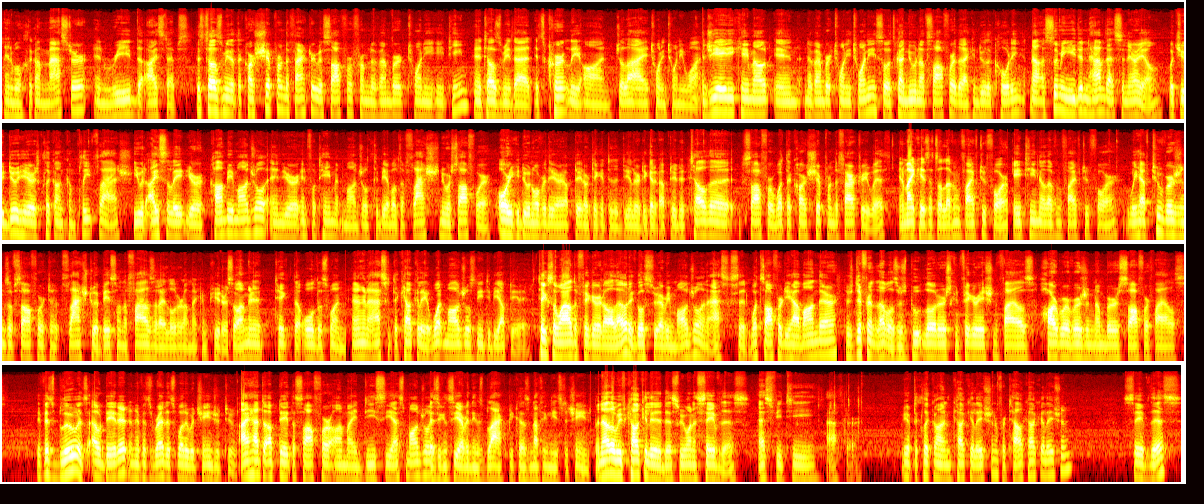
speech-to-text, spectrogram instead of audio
And we'll click on master and read the I-steps. This tells me that the car shipped from the factory with software from November 2018 and it tells me that it's currently on July 2021. The G80 came out in November 2020 so it's got new enough software that I can do the coding. Now assuming you didn't have that scenario, what you do here is click on complete flash. You would isolate your combi module and your infotainment module to be able to flash newer software or you could do an over-the-air update or take it to the dealer to get it updated. Tell the software what the car shipped from the factory with. In my case, that's 11524, 1811524. We have two versions of software to flash to it based on the files that I loaded on my computer. So I'm going to take the oldest one and I'm going to ask it to calculate what modules need to be updated. It takes a while to figure it all out. It goes through every module and asks it what software do you have on there. There's different levels. There's bootloaders, configuration files, hardware version numbers, software files. If it's blue, it's outdated, and if it's red, it's what it would change it to. I had to update the software on my DCS module. As you can see, everything's black because nothing needs to change. But now that we've calculated this, we want to save this. SVT after. We have to click on calculation for TAL calculation. Save this.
